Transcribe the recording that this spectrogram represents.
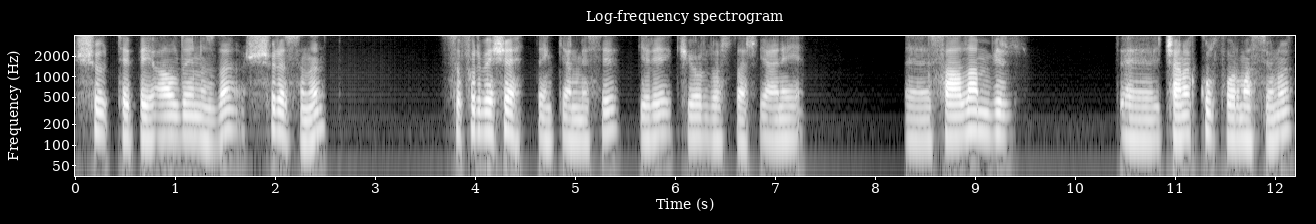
şu tepeyi aldığınızda şurasının 0.5'e denk gelmesi gerekiyor dostlar. Yani e, sağlam bir e, çanak kul formasyonu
